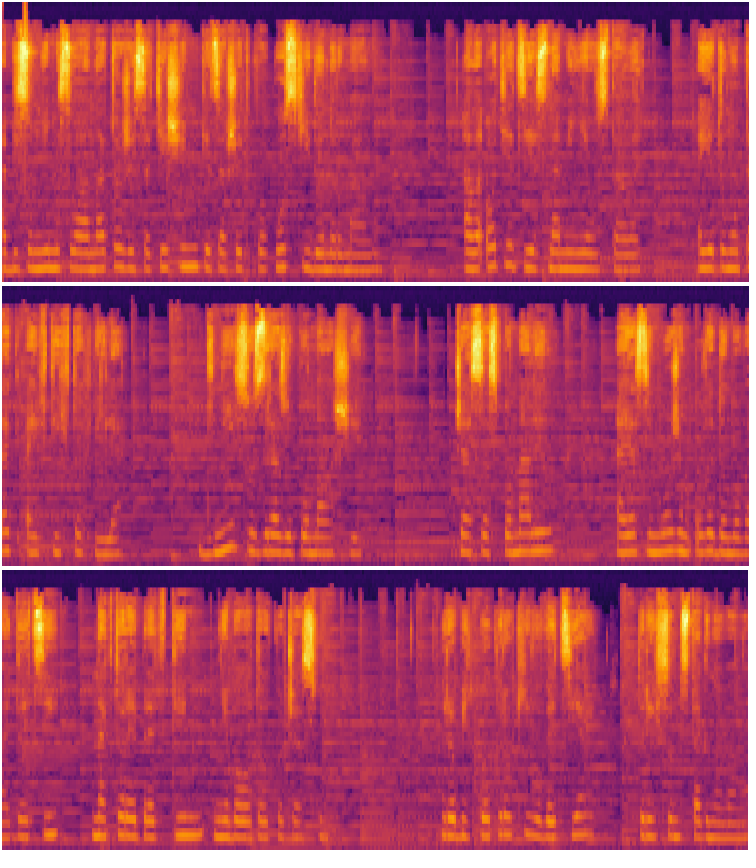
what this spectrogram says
aby som nemyslela na to, že sa teším, keď sa všetko pustí do normálu. Ale Otec je s nami neustále a je tomu tak aj v týchto chvíľach. Dni sú zrazu pomalšie. Čas sa spomalil a ja si môžem uvedomovať veci, na ktoré predtým nebolo toľko času robiť pokroky vo veciach, ktorých som stagnovala.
